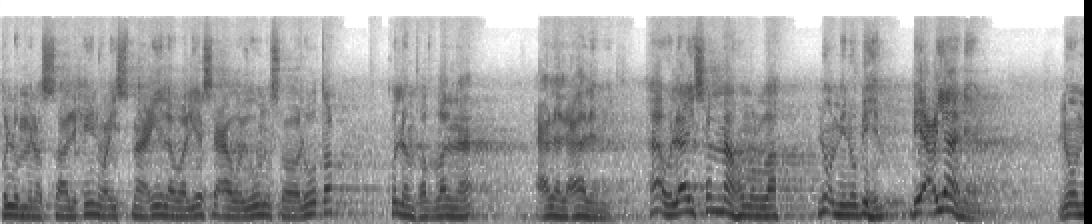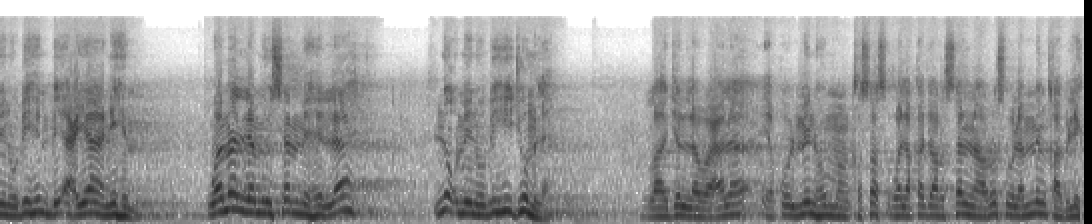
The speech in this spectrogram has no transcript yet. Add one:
كل من الصالحين وإسماعيل واليسع ويونس ولوطا. كلا فضلنا على العالمين. هؤلاء سماهم الله. نؤمن بهم بأعيانهم. نؤمن بهم بأعيانهم. ومن لم يسمه الله نؤمن به جملة. الله جل وعلا يقول منهم من قصص ولقد أرسلنا رسلا من قبلك.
